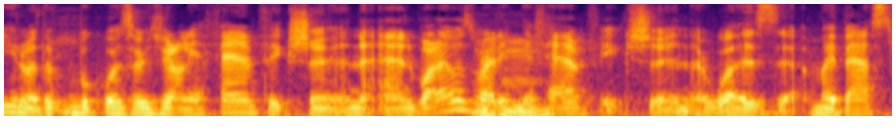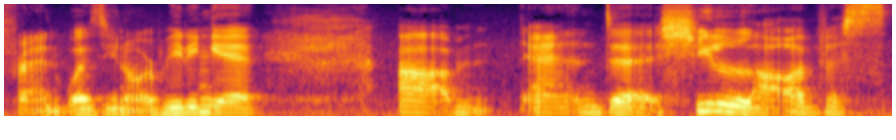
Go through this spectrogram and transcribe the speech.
you know the book was originally a fan fiction, and while I was writing the fan fiction, there was my best friend was you know reading it, um, and uh, she loves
